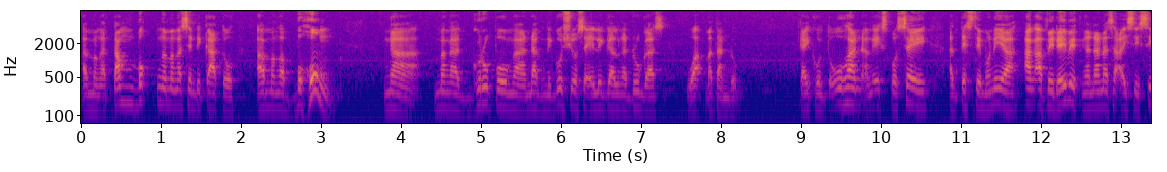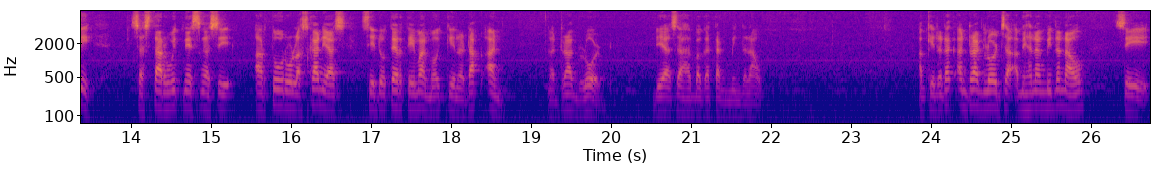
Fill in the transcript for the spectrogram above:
Ang mga tambok nga mga sindikato ang mga buhong nga mga grupo nga nagnegosyo sa illegal nga drugas wa matandog. Kay kung tuuhan ang expose ang testimonya ang affidavit nga nana sa ICC sa star witness nga si Arturo Las Cañas si Duterte man mo kinadak-an nga drug lord diya sa habagatang Mindanao. Ang kinadak-an drug lord sa amihanang Mindanao si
